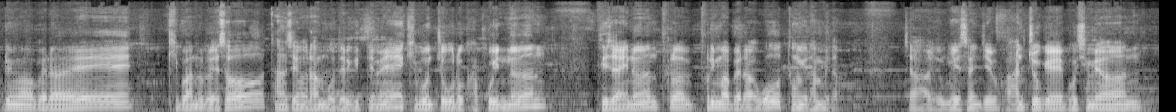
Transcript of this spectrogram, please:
프리마베라의 기반으로 해서 탄생을 한 모델이기 때문에 기본적으로 갖고 있는 디자인은 프리마베라하고 동일합니다. 자 여기에서 이제 안쪽에 보시면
